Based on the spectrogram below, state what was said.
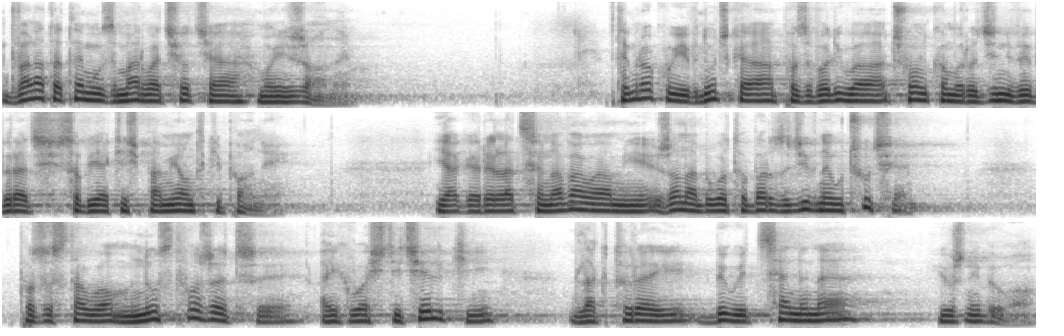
Dwa lata temu zmarła ciocia mojej żony. W tym roku jej wnuczka pozwoliła członkom rodziny wybrać sobie jakieś pamiątki po niej. Jak relacjonowała mi żona, było to bardzo dziwne uczucie. Pozostało mnóstwo rzeczy, a ich właścicielki, dla której były cenne, już nie było.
